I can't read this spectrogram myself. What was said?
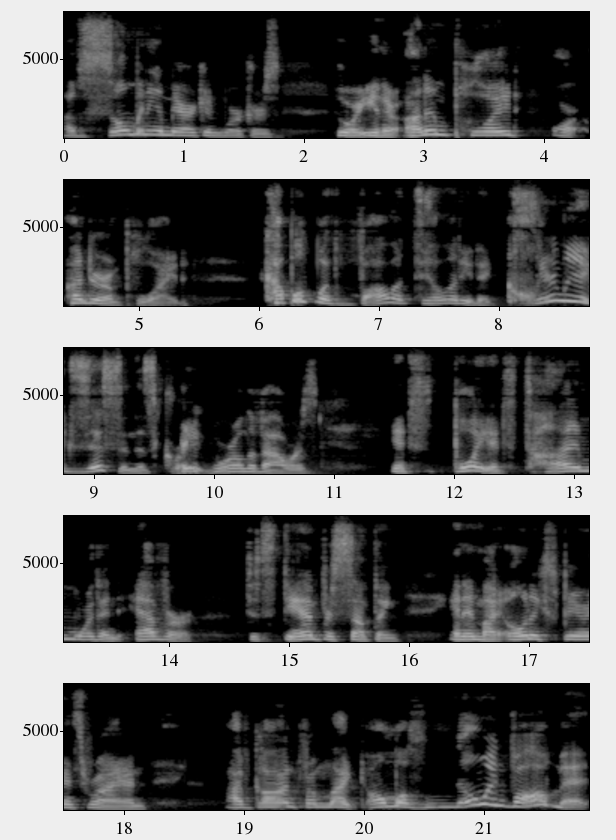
of so many American workers who are either unemployed or underemployed coupled with volatility that clearly exists in this great world of ours, it's boy, it's time more than ever to stand for something. And in my own experience, Ryan, I've gone from like almost no involvement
